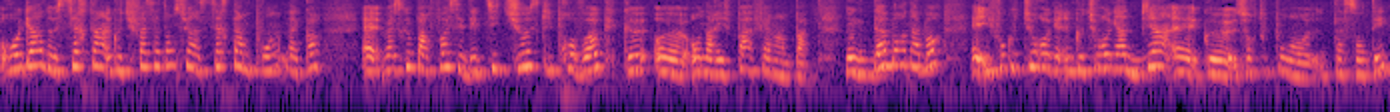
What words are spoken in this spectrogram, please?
regardes certains, que tu fasses attention à certains points, d'accord? Euh, Parce que parfois c'est des petites choses qui provoquent que euh, on n'arrive pas à faire un pas. Donc d'abord, d'abord, il faut que tu, que tu regardes bien, que, surtout pour ta santé,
